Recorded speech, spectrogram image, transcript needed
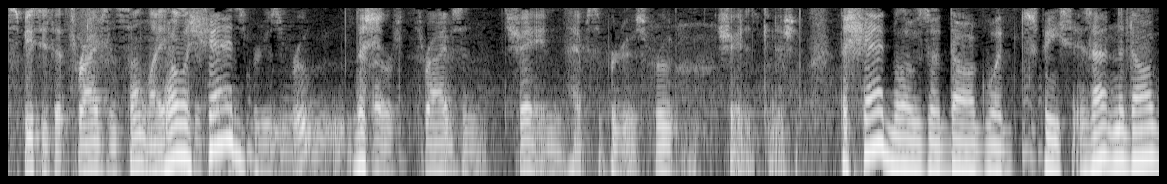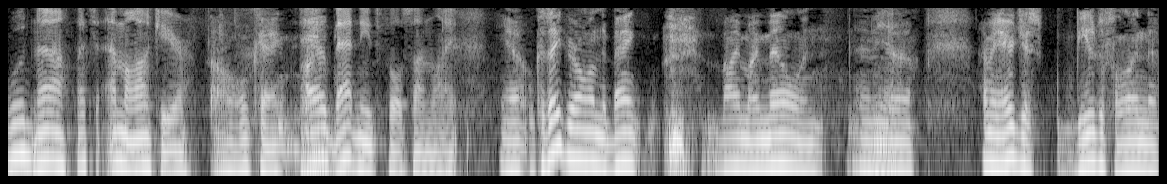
species that thrives in sunlight. Well, It the just happens shed- produce fruit, the sh- or thrives in shade and happens to produce fruit in shaded condition. The shad blow's a dogwood species. Is that in the dogwood? No, that's Amelanchier. Oh, okay. And I, that needs full sunlight. Yeah, because they grow on the bank by my mill, and and Yeah. uh, I mean they're just beautiful, and uh,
